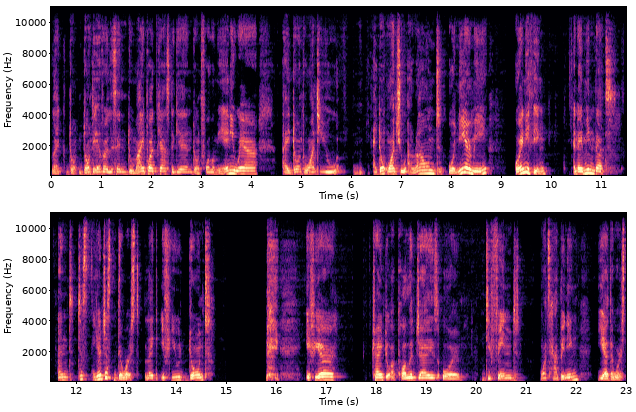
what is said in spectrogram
Like don't don't ever listen to my podcast again. Don't follow me anywhere. I don't want you I don't want you around or near me or anything. And I mean that and just you're just the worst. Like if you don't if you're trying to apologize or defend what's happening you're the worst.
